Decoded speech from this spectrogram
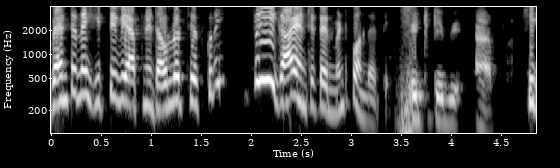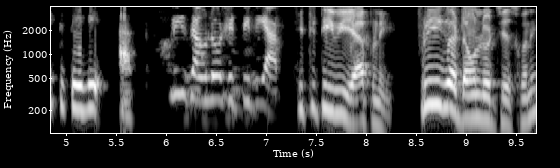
వెంటనే హిట్ టీవీ యాప్ని డౌన్లోడ్ చేసుకుని ఫ్రీగా ఎంటర్టైన్మెంట్ పొందండి. Hit TV app. Hit TV app. Hit TV యాప్ని ఫ్రీగా డౌన్లోడ్ చేసుకొని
